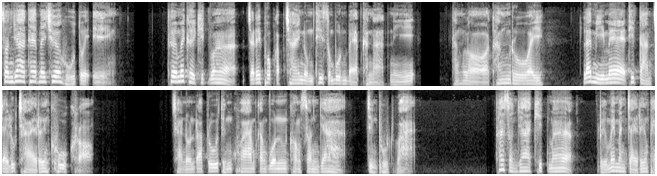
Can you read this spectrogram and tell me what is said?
ซอนยาแทบไม่เชื่อหูตัวเอง เธอไม่เคยคิดว่าจะได้พบกับชายหนุ่มที่สมบูรณ์แบบขนาดนี้ ทั้งหล่อทั้งรวย และมีแม่ที่ตามใจลูกชายเรื่องคู่ครอง ชานนรับรู้ถึงความกังวลของซอนย่าจึงพูดว่า ถ้าซอนย่าคิดมาก หรือไม่มั่นใจเรื่องแผล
